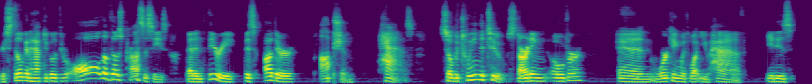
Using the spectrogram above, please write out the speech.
You're still going to have to go through all of those processes that, in theory, this other option has. So between the two, starting over and working with what you have, it is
